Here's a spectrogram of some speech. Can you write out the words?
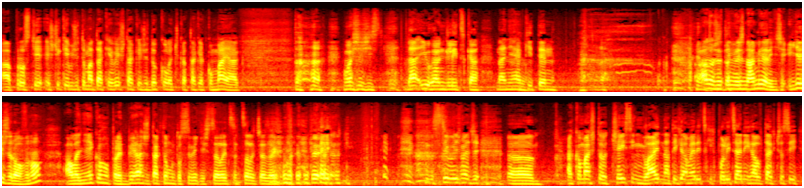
A proste ešte keby, že to má také, vieš, také, že do kolečka, tak ako maják, to môžeš ísť na juh Anglicka, na nejaký ten... Áno, že ty vieš namieriť, že ideš rovno, ale niekoho predbiehaš, že tak tomu to svietiš celý, celý čas. Ako... si budeš mať, že uh, ako máš to chasing light na tých amerických policajných autách, čo si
